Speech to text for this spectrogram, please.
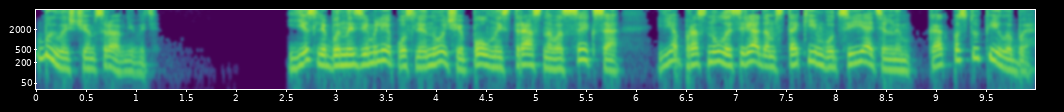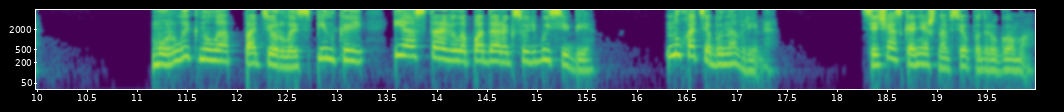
Было с чем сравнивать. Если бы на земле после ночи, полной страстного секса, я проснулась рядом с таким вот сиятельным, как поступила бы? Мурлыкнула, потерлась спинкой и оставила подарок судьбы себе. Ну, хотя бы на время. Сейчас, конечно, все по-другому.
